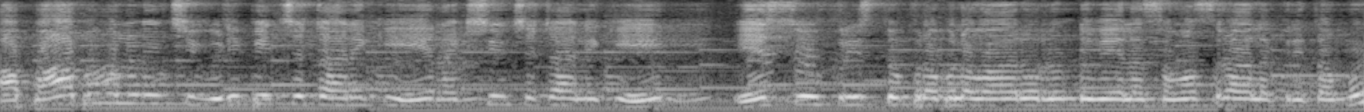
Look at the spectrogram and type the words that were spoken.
ఆ పాపముల నుంచి విడిపించటానికి రక్షించటానికి యేసు క్రీస్తు ప్రభుల వారు రెండు వేల సంవత్సరాల క్రితము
